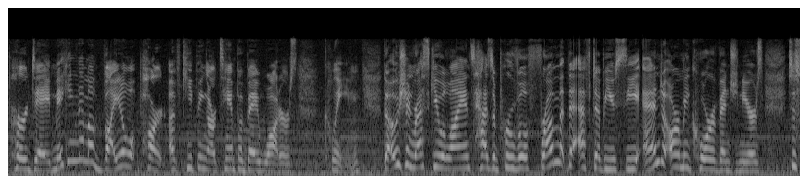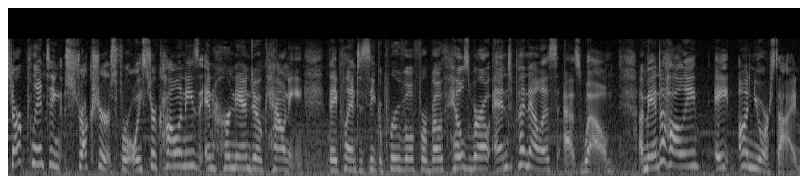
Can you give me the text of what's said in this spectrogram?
per day, making them a vital part of keeping our Tampa Bay waters clean. The Ocean Rescue Alliance has approval from the FWC and Army Corps of Engineers to start planting structures for oyster colonies in Hernando County. They plan to seek approval for both Hillsborough and Pinellas as well. Amanda Holly, 8 on your side.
